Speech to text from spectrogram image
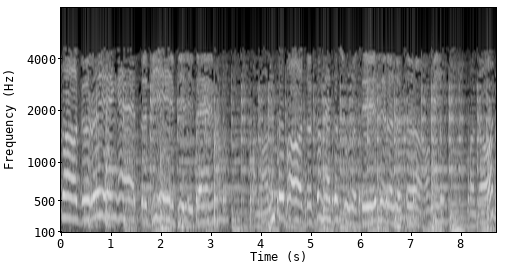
සාගරයෙන් ඈතදී පිළිබැන් අනන්ත බාධක මැද සුරතේ පෙරලට ආමි අදාද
